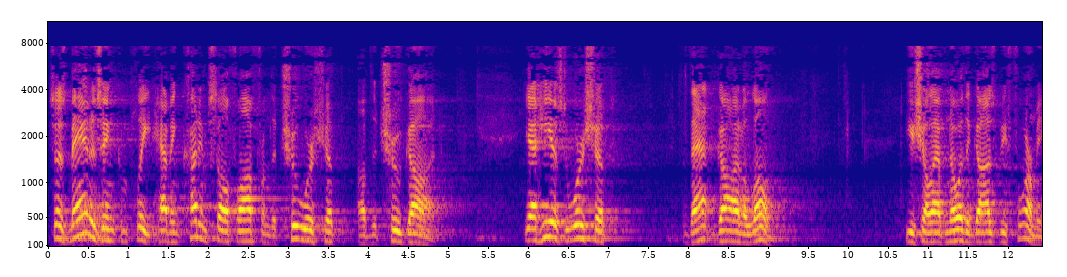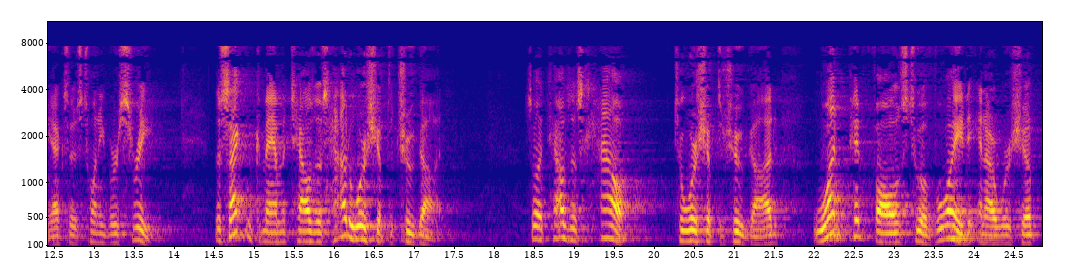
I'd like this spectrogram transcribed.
says, man is incomplete, having cut himself off from the true worship of the true God. Yet he is to worship that God alone. You shall have no other gods before me, Exodus 20 verse 3. The second commandment tells us how to worship the true God. So it tells us how to worship the true God, what pitfalls to avoid in our worship,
